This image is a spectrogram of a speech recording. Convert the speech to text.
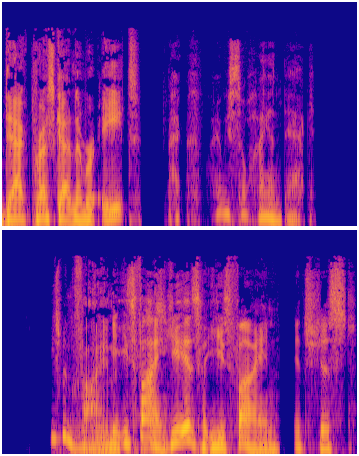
Dak Prescott, number eight. Why are we so high on Dak? He's been fine. He's fine. He is. He's fine. It's just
